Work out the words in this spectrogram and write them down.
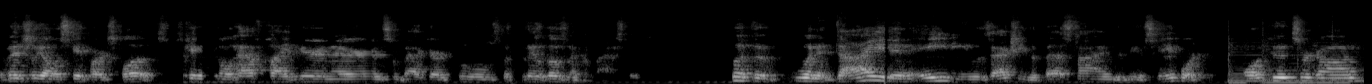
Eventually all the skate parks closed. Occasional half pipe here and there, and some backyard pools, but they, those never lasted. But the when it died in '80 was actually the best time to be a skateboarder. All the dudes were gone,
